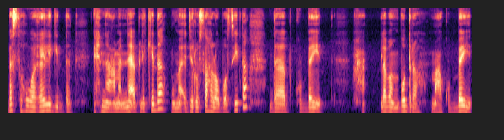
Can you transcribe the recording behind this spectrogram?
بس هو غالي جدا. إحنا عملناه قبل كده ومقاديره سهلة وبسيطة. ده بكوباية لبن بودرة مع كوباية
